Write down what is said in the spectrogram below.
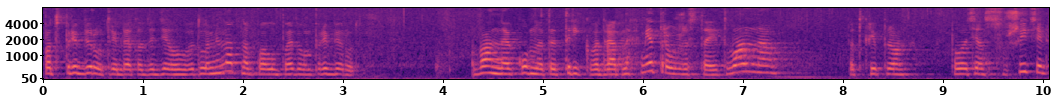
под приберут, ребята доделывают ламинат на полу, поэтому приберут. Ванная комната 3 квадратных метра, уже стоит ванна, подкреплен полотенцесушитель.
